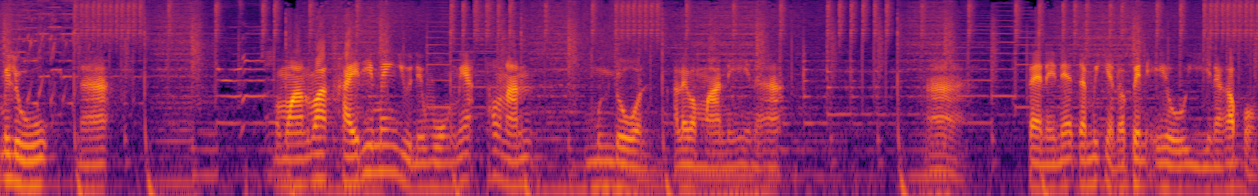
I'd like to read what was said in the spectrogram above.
ไม่รู้นะฮะประมาณว่าใครที่แม่งอยู่ในวงเนี้ยเท่านั้น มึงโดนอะไรประมาณนี้นะฮะ อ่า แต่ในเนี้ยจะไม่เขียนว่าเป็น AOE นะครับผม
